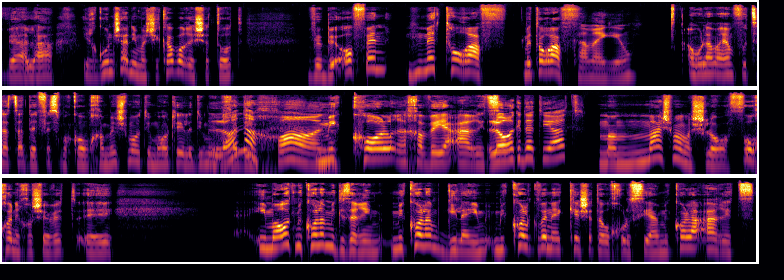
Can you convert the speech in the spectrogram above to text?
ועל הארגון שאני משיקה ברשתות, ובאופן מטורף, מטורף. כמה הגיעו? האולם היה מפוצץ עד אפס מקום, 500 אמהות לילדים לא מיוחדים. לא נכון. מכל רחבי הארץ. לא רק דתיות? ממש ממש לא, הפוך אני חושבת. אה, אימהות מכל המגזרים, מכל הגילאים, מכל גווני קשת האוכלוסייה, מכל הארץ,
